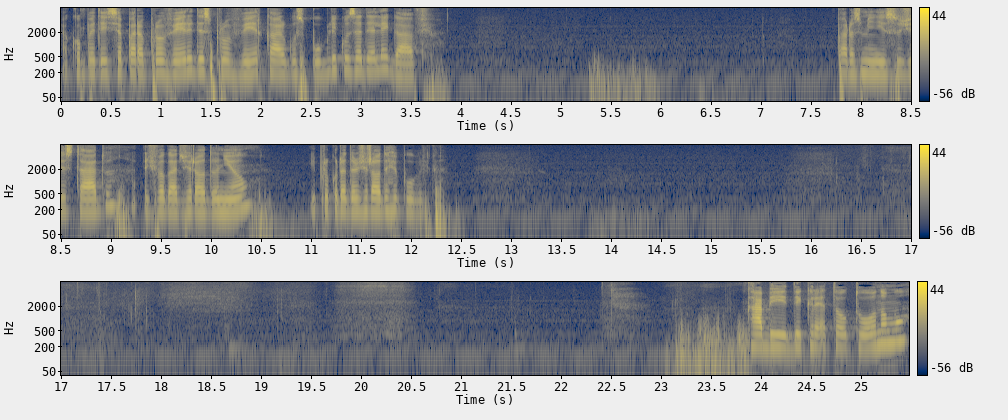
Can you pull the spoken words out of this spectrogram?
A competência para prover e desprover cargos públicos é delegável. Para os ministros de Estado, Advogado-Geral da União e Procurador-Geral da República. cabe decreto autônomo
